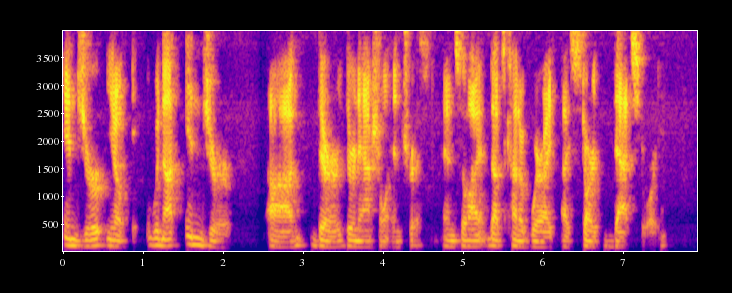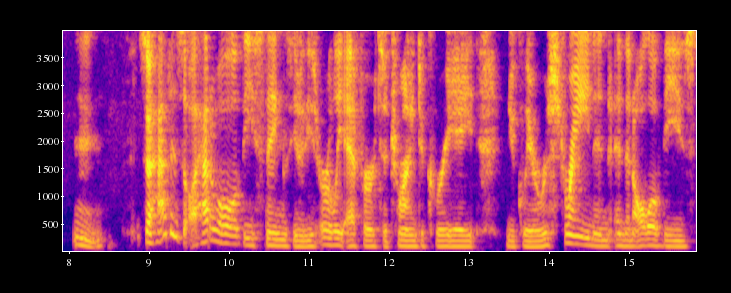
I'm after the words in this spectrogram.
injure you know would not injure uh, their their national interest. And so I that's kind of where I, I start that story. Mm. So how does how do all of these things, you know, these early efforts at trying to create nuclear restraint and and then all of these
